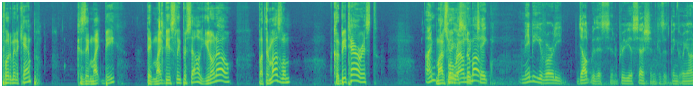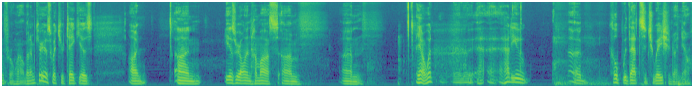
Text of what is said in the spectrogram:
put them in a camp because they might be, they might be a sleeper cell. You don't know, but they're Muslim. Could be a terrorist. I'm Might as well round them up. Take, maybe you've already dealt with this in a previous session because it's been going on for a while, but I'm curious what your take is on on Israel and Hamas. Um, um, yeah, what? Uh, how do you uh, cope with that situation right now?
